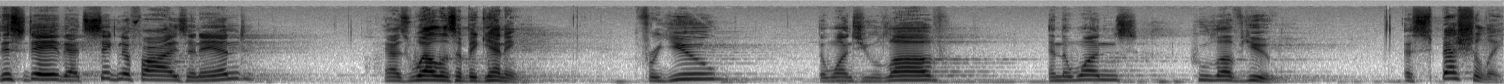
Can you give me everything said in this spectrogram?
This day that signifies an end as well as a beginning. For you, the ones you love, and the ones who love you, especially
